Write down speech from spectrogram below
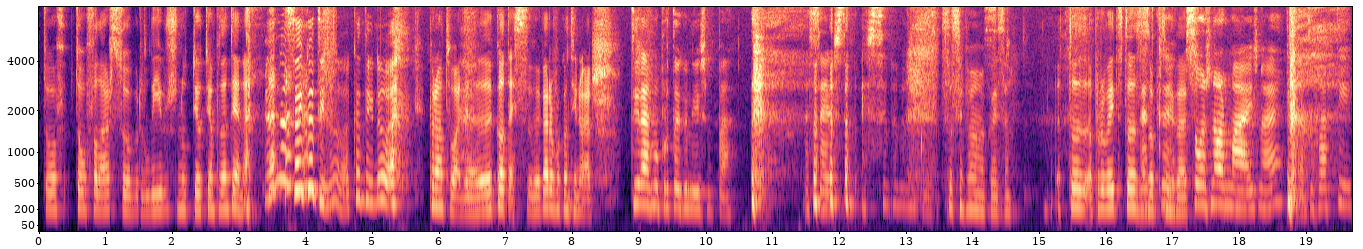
estou a falar sobre livros no teu tempo de antena. Sei, continua, continua. Pronto, olha, acontece, agora vou continuar. Tirar-me o protagonismo, pá. A sério, é sempre, é sempre a mesma coisa. Sou sempre a mesma coisa. Todo- aproveito todas as Tanto que oportunidades. pessoas normais, não é? Estamos a falar de ti.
